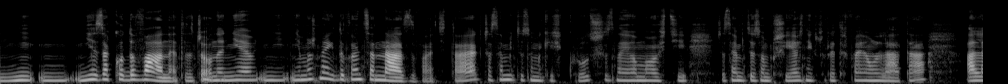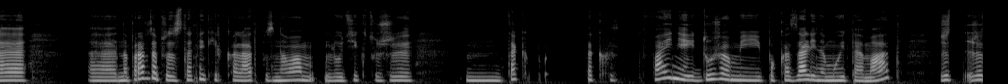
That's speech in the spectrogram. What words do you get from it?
ni- niezakodowane, to znaczy one nie, nie, nie można ich do końca nazwać, tak? Czasami to są jakieś krótsze znajomości, czasami to są przyjaźnie, które trwają lata, ale e, naprawdę przez ostatnie kilka lat poznałam ludzi, którzy tak, tak fajnie i dużo mi pokazali na mój temat, że, że,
